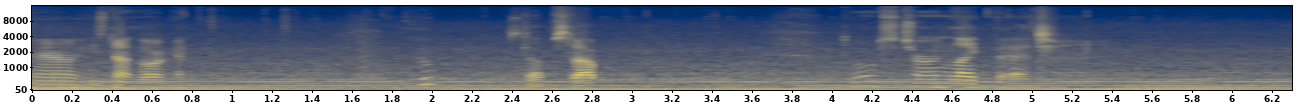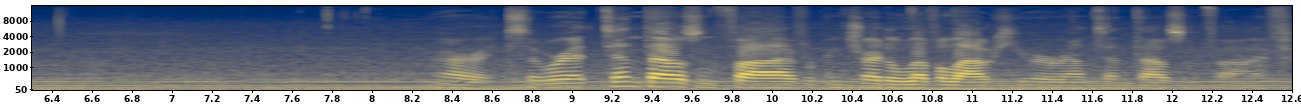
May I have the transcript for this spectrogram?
Yeah, he's not talking. Oop, stop, stop. Don't turn like that. Alright, so we're at 10,005. We're going to try to level out here around 10,005.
